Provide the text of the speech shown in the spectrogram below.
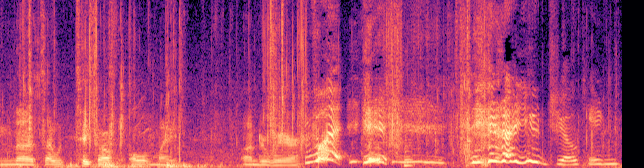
be nuts. I would take off all of my underwear. What? Are you joking?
